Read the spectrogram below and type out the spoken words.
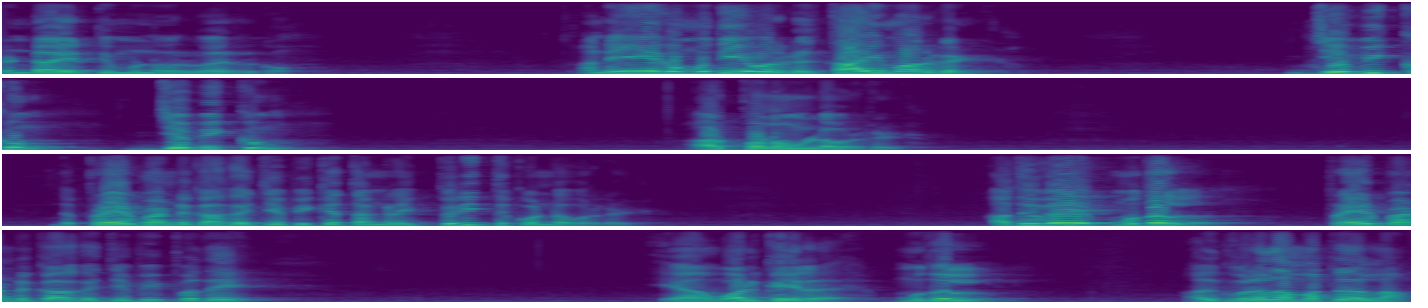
ரெண்டாயிரத்தி முந்நூறு பேர் இருக்கும். அநேக முதியவர்கள் தாய்மார்கள் ஜெபிக்கும் ஜெபிக்கும் அர்ப்பணம் உள்ளவர்கள். இந்த ப்ரேயர் பேண்டுக்காக ஜெபிக்க தங்களை பிரித்து கொண்டவர்கள். அதுவே முதல் ப்ரேயர் பேண்டுக்காக ஜெபிப்பதே என் வாழ்க்கையில் முதல். அதுக்கு பிறகு தான் மற்றதெல்லாம்.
